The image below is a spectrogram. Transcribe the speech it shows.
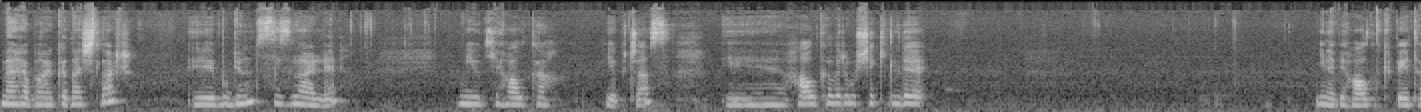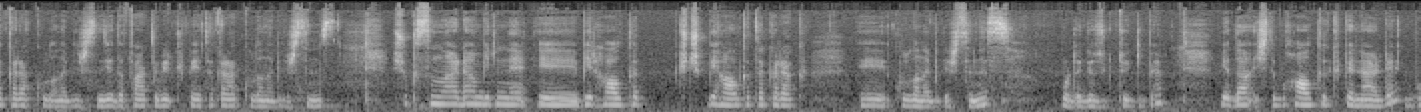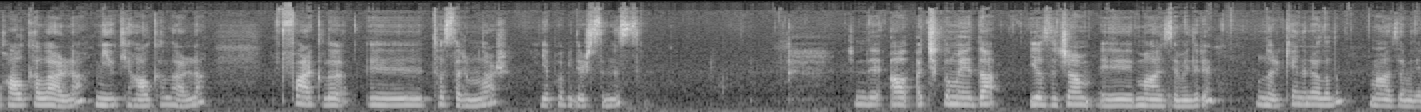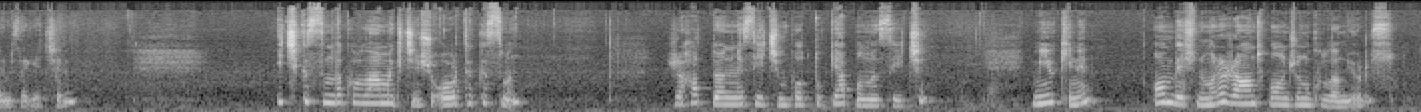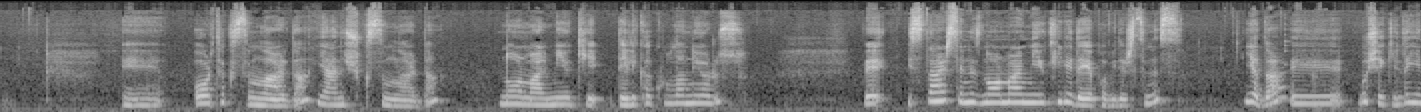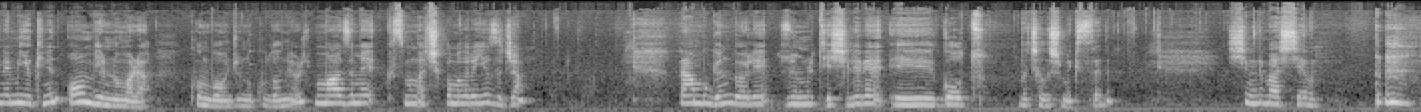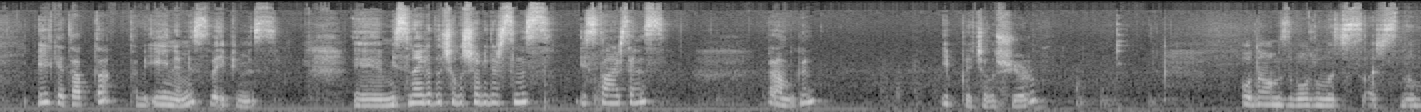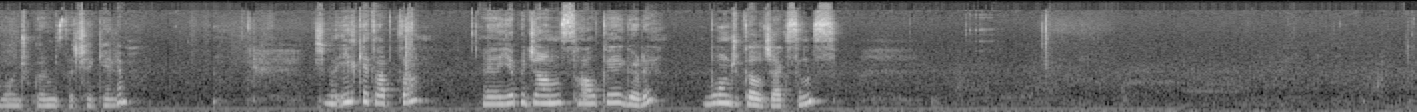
Merhaba arkadaşlar. Ee, Bugün sizlerle Miyuki halka yapacağız. Ee, Halkaları bu şekilde yine bir halka küpeye takarak kullanabilirsiniz ya da farklı bir küpeye takarak kullanabilirsiniz. Şu kısımlardan birine e, bir halka küçük bir halka takarak e, kullanabilirsiniz. Burada gözüktüğü gibi ya da işte bu halka küpelerle bu halkalarla Miyuki halkalarla farklı e, tasarımlar yapabilirsiniz. Şimdi açıklamaya da yazacağım e, malzemeleri. Bunları kenara alalım. Malzemelerimize geçelim. İç kısımda kullanmak için şu orta kısmın rahat dönmesi için, potluk yapmaması için Miyuki'nin 15 numara round boncuğunu kullanıyoruz. Ee, orta kısımlarda yani şu kısımlarda normal Miyuki delika kullanıyoruz. Ve isterseniz normal Miyuki ile de yapabilirsiniz. Ya da e, bu şekilde yine Miyuki'nin 11 numara kum boncuğunu kullanıyoruz. Bu malzeme kısmının açıklamalara yazacağım. Ben bugün böyle zümrüt yeşili ve e, goldla çalışmak istedim. Şimdi başlayalım. İlk etapta tabii iğnemiz ve ipimiz. E, misina ile de çalışabilirsiniz isterseniz. Ben bugün iple çalışıyorum. Odağımızı bozulması açısından boncuklarımızı da çekelim. Şimdi ilk etapta e, yapacağınız halkaya göre boncuk alacaksınız.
